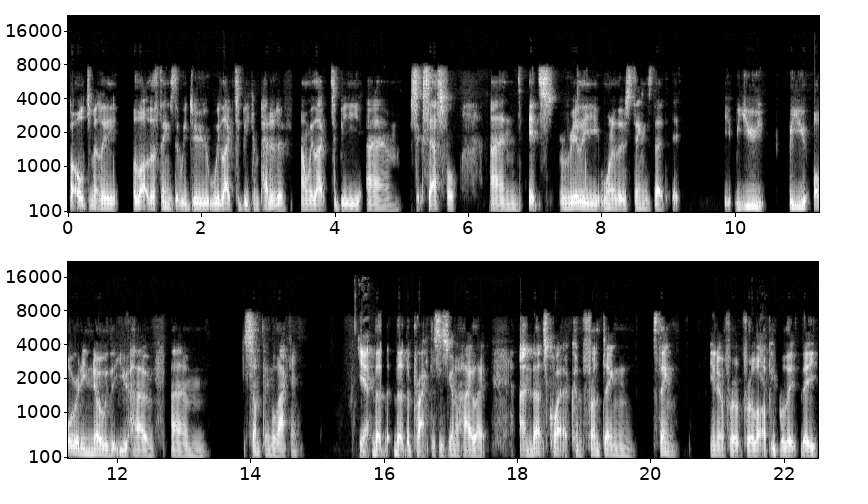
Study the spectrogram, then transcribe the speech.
But ultimately, a lot of the things that we do, we like to be competitive and we like to be um, successful. And it's really one of those things that it, you you already know that you have um, something lacking yeah that that the practice is going to highlight and that's quite a confronting thing you know for for a lot of people they they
